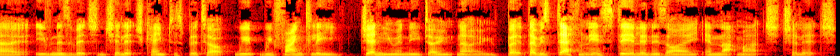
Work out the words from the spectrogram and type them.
uh, Ivanisevic and Cilic came to split up, we, we frankly genuinely don't know. But there was definitely a steel in his eye in that match, Cilic.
